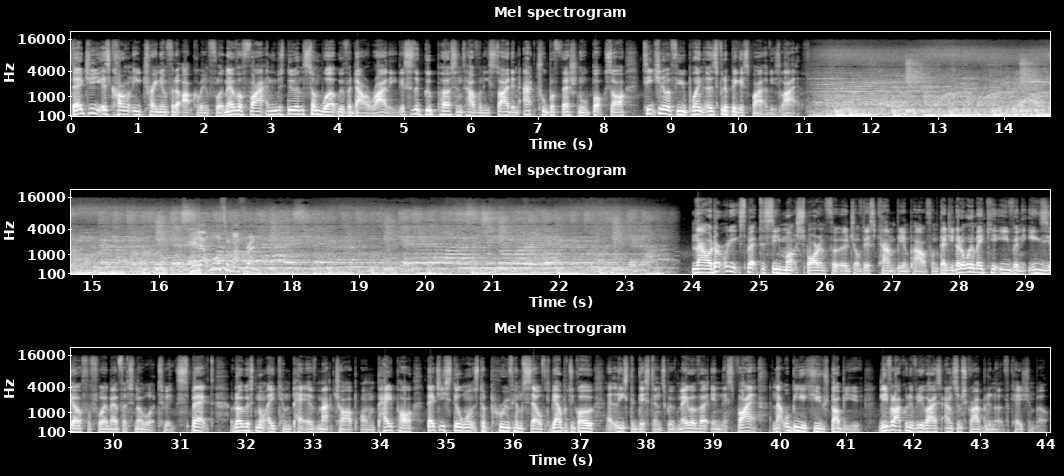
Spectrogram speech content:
Deji is currently training for the upcoming Floyd Mayweather fight and he was doing some work with Viddal Riley. This is a good person to have on his side, an actual professional boxer, teaching him a few pointers for the biggest fight of his life. You like water, my friend? Now, I don't really expect to see much sparring footage of this camp being put out from Deji. They don't want to make it even easier for Floyd Mayweather to know what to expect. Although it's not a competitive matchup on paper, Deji still wants to prove himself to be able to go at least a distance with Mayweather in this fight, and that will be a huge W. Leave a like on the video, guys, and subscribe with the notification bell.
